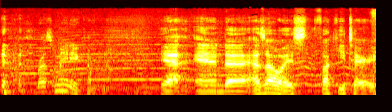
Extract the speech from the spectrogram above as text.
WrestleMania coming up. Yeah, and uh, as always, fuck you, Terry.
